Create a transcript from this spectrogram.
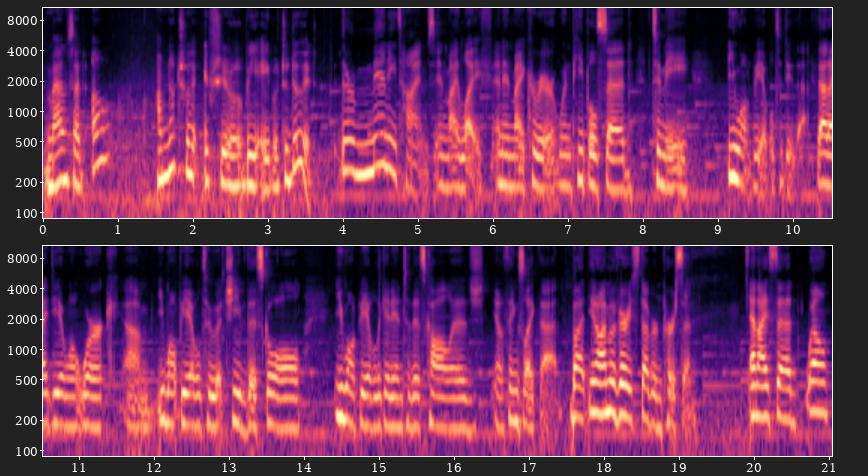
men said, oh, I'm not sure if she'll be able to do it. There are many times in my life and in my career when people said to me, you won't be able to do that. That idea won't work. Um, you won't be able to achieve this goal. You won't be able to get into this college, you know, things like that. But, you know, I'm a very stubborn person. And I said, well,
